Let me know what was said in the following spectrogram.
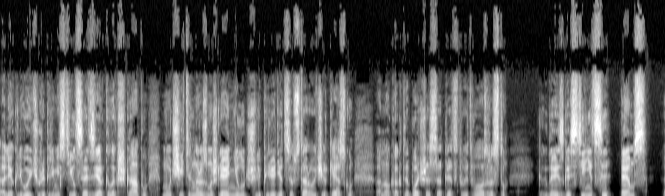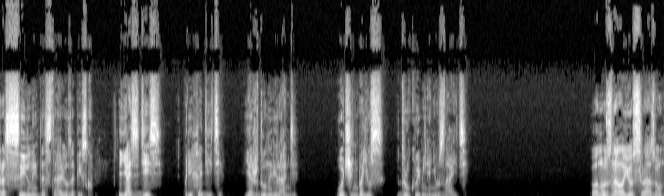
Олег Львович уже переместился от зеркала к шкафу, мучительно размышляя, не лучше ли переодеться в старую черкеску. Оно как-то больше соответствует возрасту. Когда из гостиницы Эмс рассыльный доставил записку. «Я здесь. Приходите. Я жду на веранде. Очень боюсь, вдруг вы меня не узнаете». Он узнал ее сразу,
